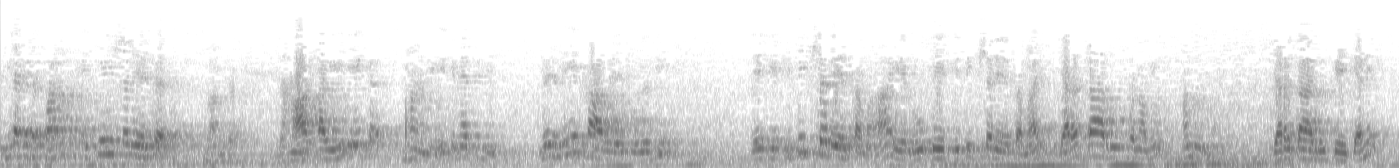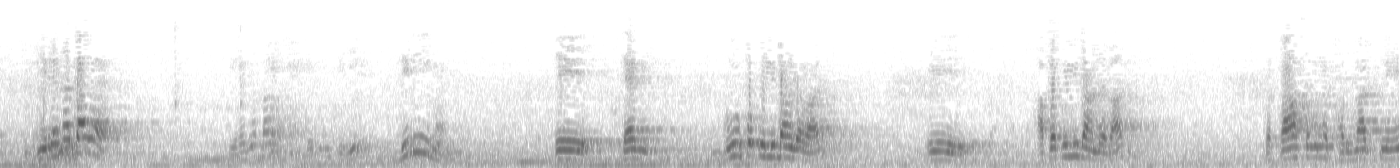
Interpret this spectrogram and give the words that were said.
ඊළඟට 51 ශරීරයට භංග ආකල්ලි ඒක භංගේ ඒක නැති. මෙන්න මේ කාලය තුලදී ඒකේ ප්‍රතික්ෂණය තමයි ඒ රූපේ ප්‍රතික්ෂණය තමයි ජරතා රූප නමින් හඳුන්වන්නේ ජරතා රූපේ කියන්නේ දිරන බව දිරන බව දිරීම ඒ දැන් රූප පිළිබඳවත් ඒ අප පිළිබඳවත් ප්‍රකාශ වන කරුණක් නේ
